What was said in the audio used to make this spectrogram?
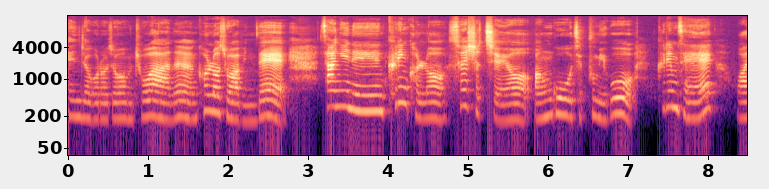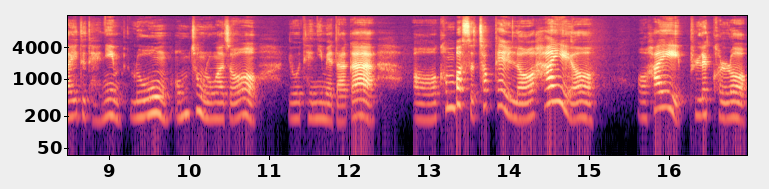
개인적으로 좀 좋아하는 컬러 조합인데 상의는 크림 컬러 스웨셔츠예요. 망고 제품이고 크림색 와이드 데님 롱 엄청 롱하죠. 요 데님에다가 어, 컨버스 척 테일러 하이예요. 어, 하이 블랙 컬러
